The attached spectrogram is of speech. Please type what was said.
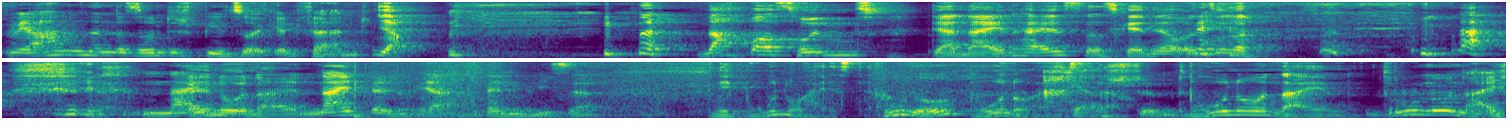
Wir haben dann das Hundespielzeug entfernt. Ja. Nachbarshund, der Nein heißt, das kennen ja unsere. Nein, Benno, nein. Nein, Benno, ja, Benno hieß er. Nee, Bruno heißt er. Bruno? Bruno heißt Ja, er. stimmt. Bruno, nein. Bruno, nein.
